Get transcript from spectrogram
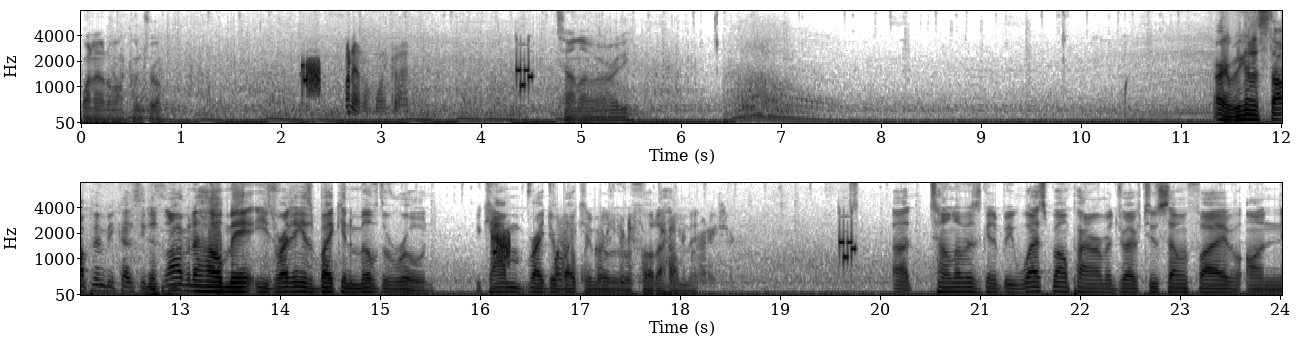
One of one out of one, go ahead. 1011 already. Alright, we're gonna stop him because he does not have a helmet. He's riding his bike in the middle of the road. You can't ride your bike in the middle of the road without a helmet. Uh, 1011 is going to be westbound Panorama Drive 275 on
